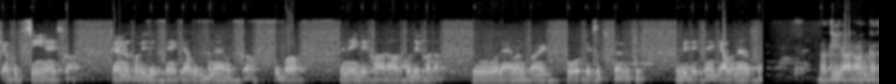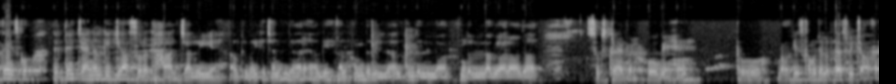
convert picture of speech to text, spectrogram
کیا کچھ سین ہے اس کا؟ چینل کو بھی دیکھتے ہیں کیا کچھ بنا ہے اس کا۔ صبح سے نہیں دیکھا، رات کو دیکھا تھا۔ تو الیون پوائنٹ فور کے سبسکرائبر تھے۔ تو بھی دیکھتے ہیں کیا بنا ہے اس کا۔ باقی یار آن کرتے ہیں اس کو۔ دیکھتے ہیں چینل کی کیا صورت حال چل رہی ہے۔ آپ کے بھائی کا چینل جا رہا ہے آگے۔ الحمد للہ الحمد للہ الحمد للہ گیارہ ہزار سبسکرائبر ہو گئے ہیں۔ تو باقی اس کا مجھے لگتا ہے سوئچ آف ہے۔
